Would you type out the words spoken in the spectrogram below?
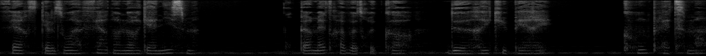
faire ce qu'elles ont à faire dans l'organisme pour permettre à votre corps de récupérer complètement.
